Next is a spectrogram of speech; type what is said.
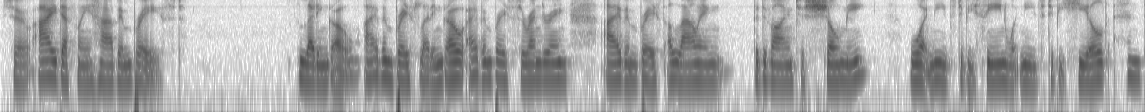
So I definitely have embraced letting go. I've embraced letting go. I've embraced surrendering. I've embraced allowing the divine to show me what needs to be seen, what needs to be healed, and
